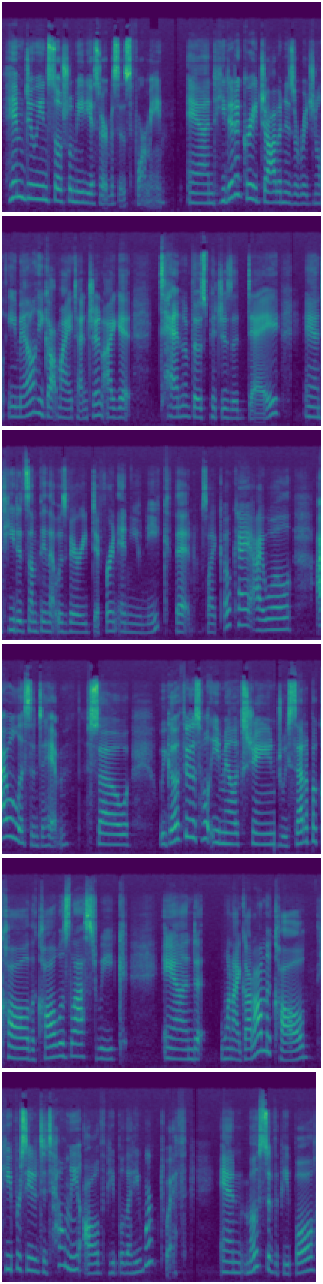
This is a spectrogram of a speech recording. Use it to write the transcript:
him doing social media services for me. And he did a great job in his original email. He got my attention. I get 10 of those pitches a day and he did something that was very different and unique that was like, "Okay, I will I will listen to him." So, we go through this whole email exchange. We set up a call. The call was last week, and when I got on the call, he proceeded to tell me all the people that he worked with. And most of the people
